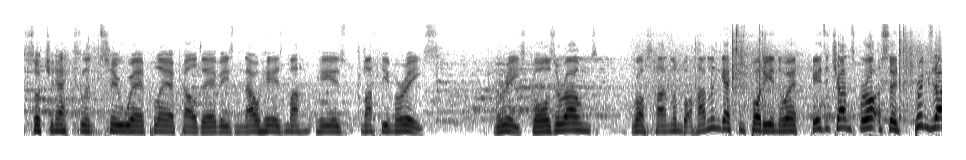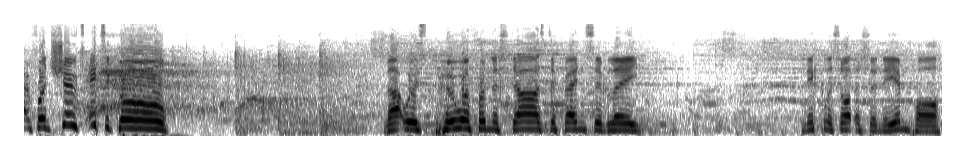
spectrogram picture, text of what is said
Such an excellent two way player, Cal Davies. And now here's, Ma- here's Matthew Maurice. Maurice goes around Ross Hanlon, but Hanlon gets his body in the way. Here's a chance for Otterson. Brings it out in front, shoots. It's a goal. That was poor from the Stars defensively. Nicholas Otterson, the import,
